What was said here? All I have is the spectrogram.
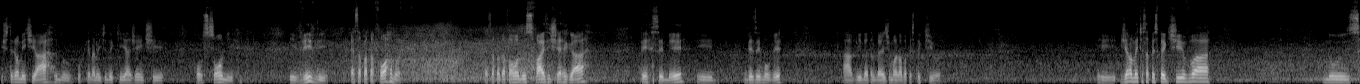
extremamente árduo, porque na medida que a gente consome e vive essa plataforma, essa plataforma nos faz enxergar, perceber e desenvolver a vida através de uma nova perspectiva. E geralmente essa perspectiva nos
